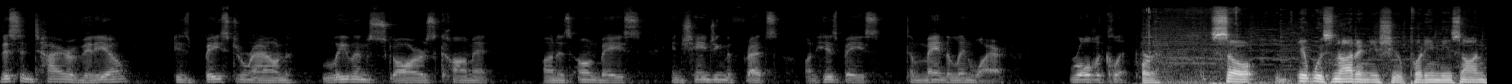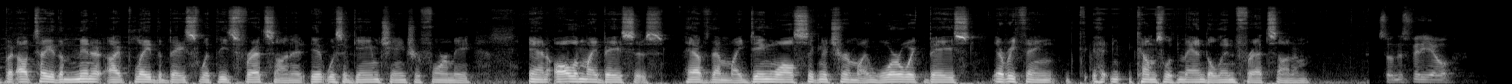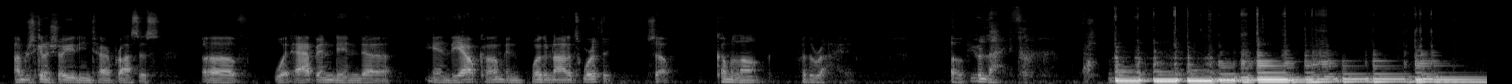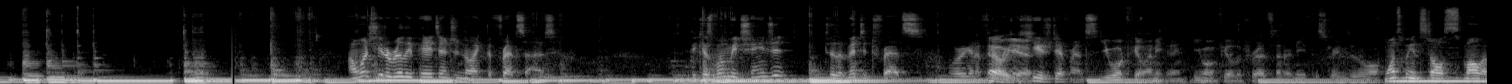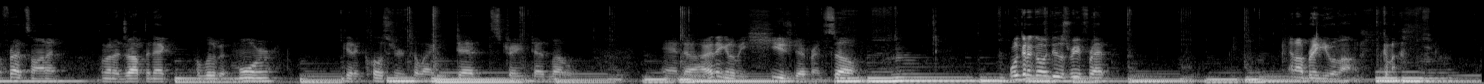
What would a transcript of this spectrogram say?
This entire video is based around Leland Sklar's comment on his own bass and changing the frets on his bass to mandolin wire. Roll the clip. So it was not an issue putting these on, but I'll tell you, the minute I played the bass with these frets on it, it was a game changer for me. And all of my basses have them, my Dingwall signature, my Warwick bass, everything comes with mandolin frets on them. So in this video, I'm just going to show you the entire process of what happened and uh, and the outcome and whether or not it's worth it. So come along for the ride of your life. I want you to really pay attention to like the fret size. Because when we change it to the vintage frets, we're gonna feel Oh, like yeah. a huge difference. You won't feel anything. You won't feel the frets underneath the strings at all. Once we install smaller frets on it, I'm gonna drop the neck a little bit more, get it closer to like dead, straight, dead level. And uh, I think it'll be a huge difference. So we're gonna go and do this refret, and I'll bring you along. Come on.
